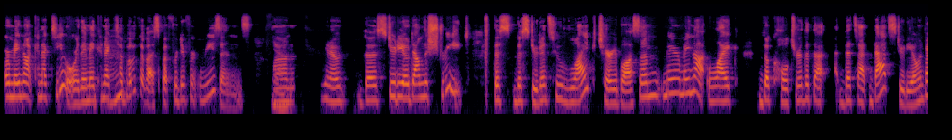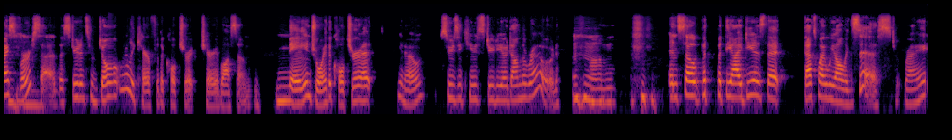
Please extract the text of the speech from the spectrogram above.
or may not connect to you, or they may connect mm-hmm. to both of us, but for different reasons. Yeah. Um, you know, the studio down the street, the, the students who like Cherry Blossom may or may not like the culture that, that that's at that studio and vice mm-hmm. versa. The students who don't really care for the culture at Cherry Blossom may enjoy the culture at, you know, Susie Q's studio down the road. Mm-hmm. Um, and so, but but the idea is that that's why we all exist, right?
